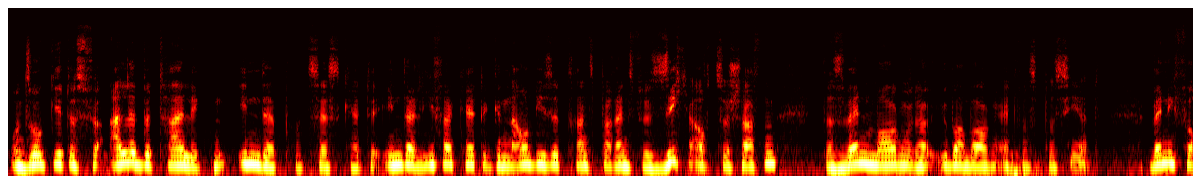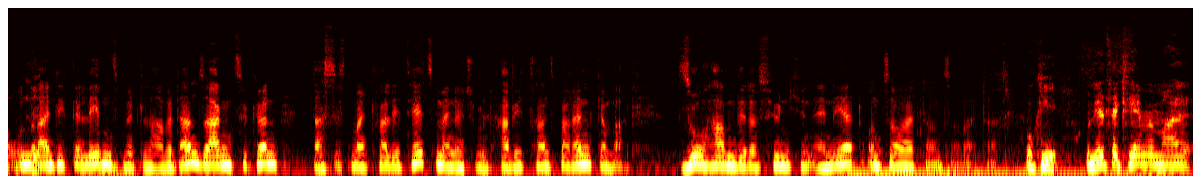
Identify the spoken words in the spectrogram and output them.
Und so geht es für alle Beteiligten in der Prozesskette, in der Lieferkette, genau diese Transparenz für sich auch zu schaffen, dass wenn morgen oder übermorgen etwas passiert, wenn ich verunreinigte Lebensmittel habe, dann sagen zu können, das ist mein Qualitätsmanagement, habe ich transparent gemacht. So haben wir das Hühnchen ernährt und so weiter und so weiter. Okay, und jetzt erklären wir mal,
